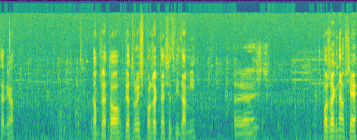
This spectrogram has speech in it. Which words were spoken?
Serio? Dobrze, to Piotruś pożegna się z widzami. Cześć. Pożegnał się,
